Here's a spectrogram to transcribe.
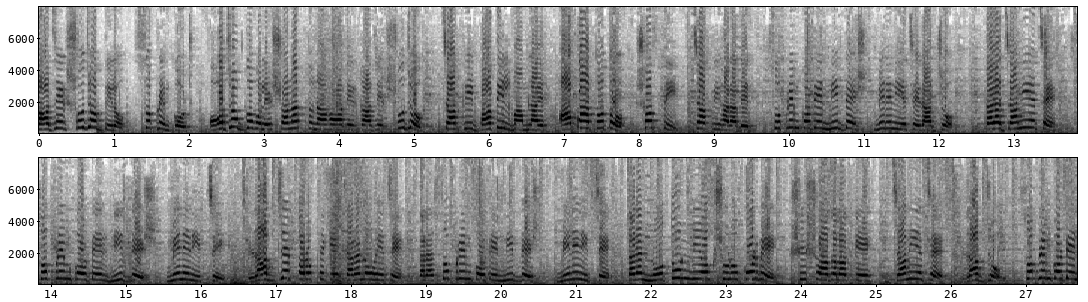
কাজের সুযোগ দিল সুপ্রিম কোর্ট। অযোগ্য বলে শনাক্ত না হওয়াদের কাজের সুযোগ, চাকরি বাতিল মামলায় আপাতত স্বস্তি চাকরিহারাদের সুপ্রিম কোর্টের নির্দেশ মেনে নিয়েছে রাজ্য। তারা জানিয়েছে, সুপ্রিম কোর্টের নির্দেশ মেনে নিচ্ছে। রাজ্যের তরফ থেকে জানানো হয়েছে, তারা সুপ্রিম কোর্টের নির্দেশ মেনে নিচ্ছে। তারা নতুন নিয়োগ শুরু করবে, শীর্ষ আদালতকে জানিয়েছে রাজ্য। সুপ্রিম কোর্টের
